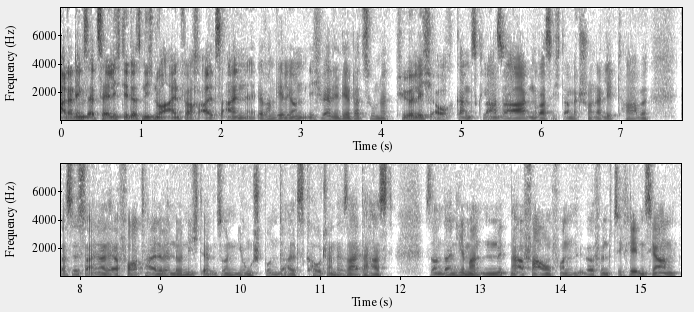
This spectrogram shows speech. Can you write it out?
Allerdings erzähle ich dir das nicht nur einfach als ein Evangelion. Ich werde dir dazu natürlich auch ganz klar sagen, was ich damit schon erlebt habe. Das ist einer der Vorteile, wenn du nicht irgendeinen so Jungspund als Coach an der Seite hast, sondern jemanden mit einer Erfahrung von über 50 Lebensjahren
